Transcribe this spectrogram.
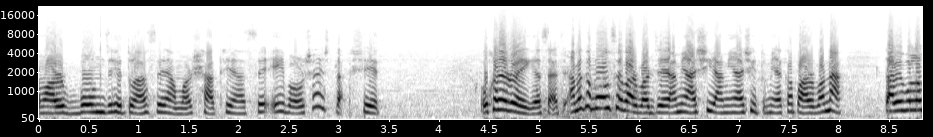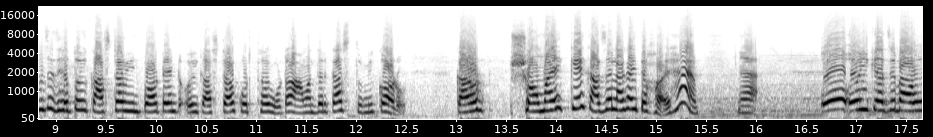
আমার বোন যেহেতু আছে আমার সাথে আছে এই ভরসায় সে ওখানে রয়ে গেছে। আচ্ছা, আমাকে বলছে বারবার যে আমি আসি আমি আসি তুমি একা পারবা না? তা আমি বললাম যে যেহেতু ওই কাজটাও ইম্পর্টেন্ট ওই কাজটাও করতে হবে ওটা আমাদের কাজ তুমি করো। কারণ সময়কে কাজে লাগাইতে হয় হ্যাঁ? ও ওই কাজে বা ও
